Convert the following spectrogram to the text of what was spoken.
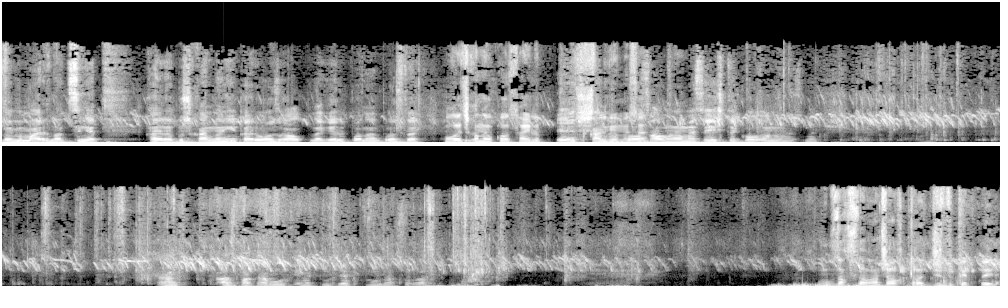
эми маринад сиңет кайра бышкандан кийин кайра өз калыбына келип анан просто бул эч кандай укол сайылып шиштелген укол эчтеке болгон эмес мынакей. Анан азыр пока бул эметкенче муздак сууга муздак сууда канча убакыт турат жырдып кетпейби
